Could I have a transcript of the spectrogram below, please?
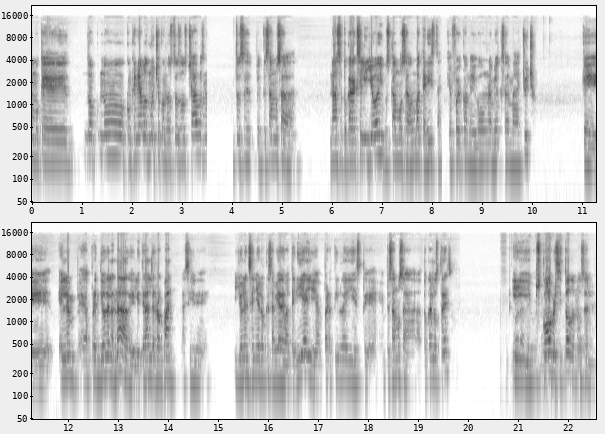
Como que no, no congeniamos mucho con los otros dos chavos, ¿no? entonces empezamos a, nada a tocar Axel y yo y buscamos a un baterista, que fue cuando llegó un amigo que se llama Chucho, que él em- aprendió de la nada, de literal de rock band, así de, y yo le enseñé lo que sabía de batería y a partir de ahí este, empezamos a, a tocar los tres y órale, pues, covers y todo, ¿no? O sea,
